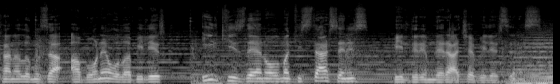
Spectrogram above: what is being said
kanalımıza abone olabilir, ilk izleyen olmak isterseniz bildirimleri açabilirsiniz.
